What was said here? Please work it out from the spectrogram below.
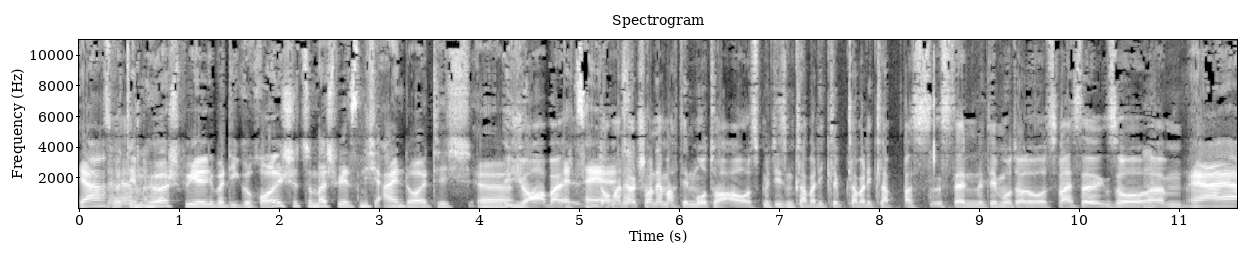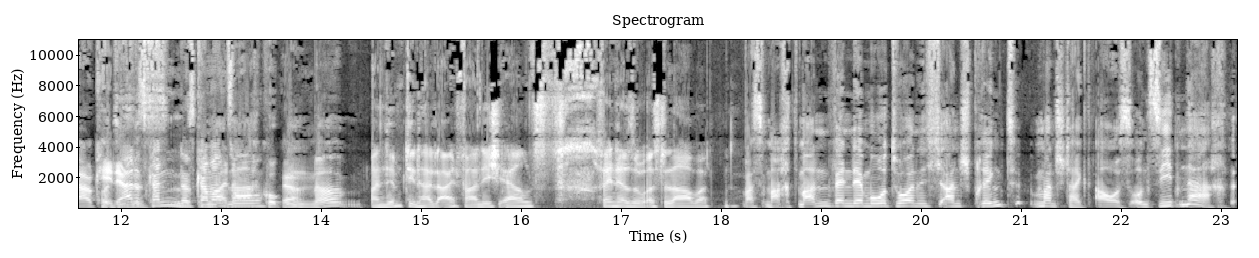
ja. Es wird ja, im Hörspiel über die Geräusche zum Beispiel jetzt nicht eindeutig äh, Ja, aber erzählt. doch, man hört schon, er macht den Motor aus mit diesem Klapper die Klipp, Klapper die Klapp. Was ist denn mit dem Motor los? Weißt du, so. Ja, ähm, ja, ja, okay. Ja, das kann, das kann man so nachgucken. Ne? Man nimmt ihn halt einfach nicht ernst, wenn er sowas labert. Was macht man, wenn der Motor nicht anspringt? Man steigt aus und sieht nach.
